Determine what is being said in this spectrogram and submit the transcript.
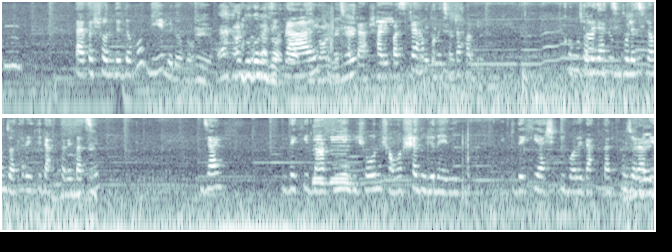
হুম, তারপর সন্ধে দেবো দিয়ে বেরোবো। করে প্রায় ছটা সাড়ে পাঁচটা পৌনে ছটা হবে। চলে যাচ্ছি। বলেছিলাম যথারীতি ডাক্তারের কাছে। যাই দেখি দাঁত নিয়ে ভীষণ সমস্যা দুজনেরই। একটু দেখি আসি কি বলে ডাক্তার পুজোর আগে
